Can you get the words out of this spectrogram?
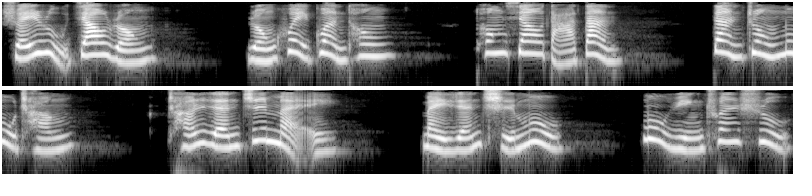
水乳交融，融会贯通，通宵达旦，旦重暮成。成人之美，美人迟暮；暮云春树，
